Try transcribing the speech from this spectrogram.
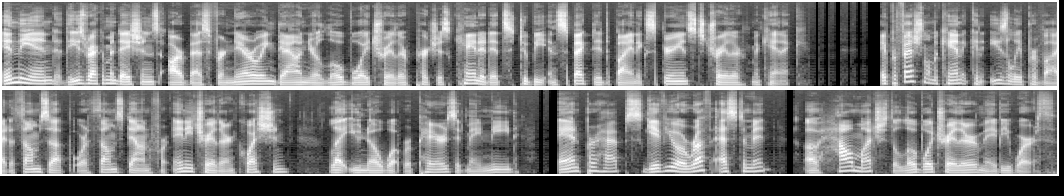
In the end, these recommendations are best for narrowing down your lowboy trailer purchase candidates to be inspected by an experienced trailer mechanic. A professional mechanic can easily provide a thumbs up or thumbs down for any trailer in question, let you know what repairs it may need, and perhaps give you a rough estimate of how much the lowboy trailer may be worth.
